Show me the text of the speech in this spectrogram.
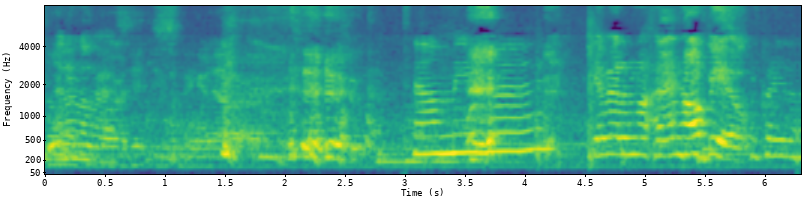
I don't know the rest. Tell me why. Yeah, but I don't know. I Can I don't help you? it's- I'm putting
